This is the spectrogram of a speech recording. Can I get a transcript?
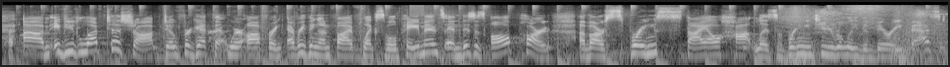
um, if you'd love to shop, don't forget that we're offering everything on five flexible payments, and this is all part of our spring style hot list, bringing to you really the very best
